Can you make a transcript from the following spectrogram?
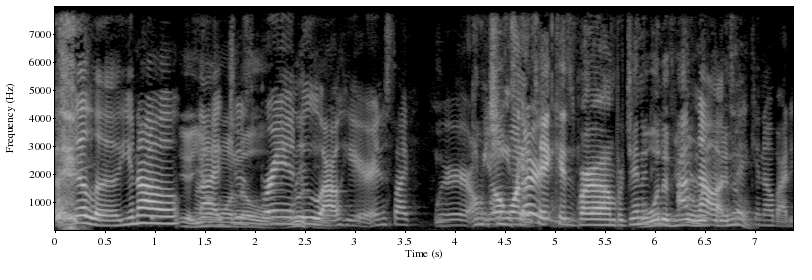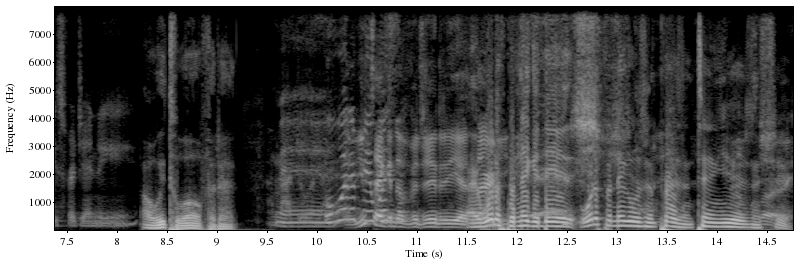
vanilla, you know, Yeah, you like just no brand new out here, and it's like we're on You don't want to take his um, But virginity. what if you a I'm not to him? taking nobody's virginity. Oh, we too old for that. Man. But what if You taking was? the virginity at Hey, 30. what if a nigga did? What if a nigga was in prison ten years and shit?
